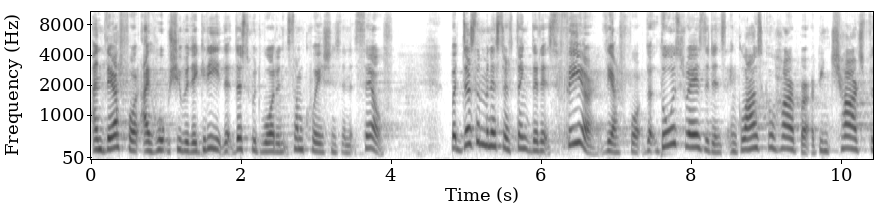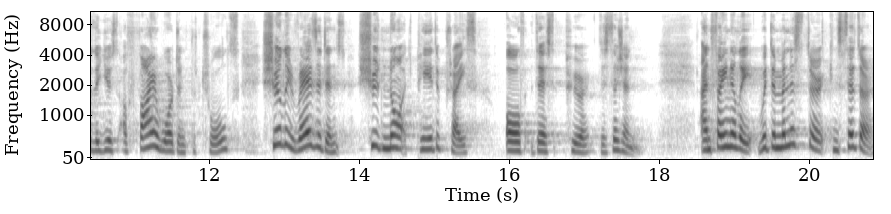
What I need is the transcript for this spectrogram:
And therefore, I hope she would agree that this would warrant some questions in itself. But does the Minister think that it's fair, therefore, that those residents in Glasgow Harbour have been charged for the use of fire warden patrols? Surely residents should not pay the price of this poor decision. And finally, would the Minister consider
